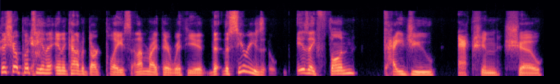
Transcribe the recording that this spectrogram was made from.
this show puts yeah. you in a, in a kind of a dark place, and I'm right there with you. the The series is a fun kaiju action show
